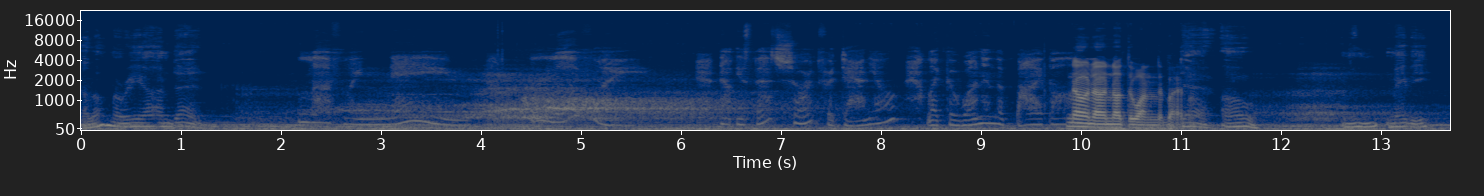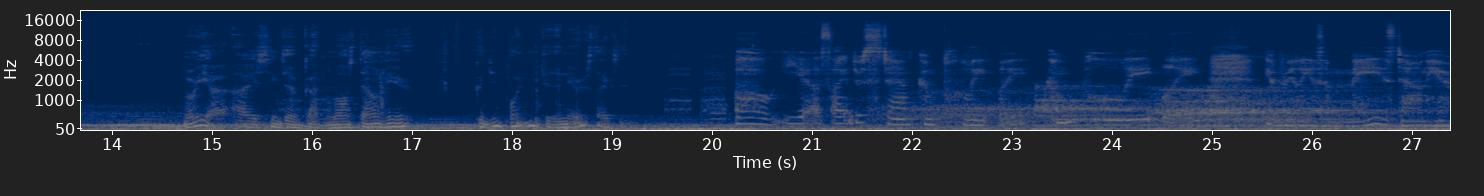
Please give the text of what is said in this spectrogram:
Hello, Maria. I'm Dan. Lovely name. Lovely. Now, is that short for Daniel? Like the one in the Bible? No, no, not the one in the Bible. Yeah. Oh. Mm, maybe. Maria, I seem to have gotten lost down here. Could you point me to the nearest exit? Oh, yes, I understand completely. Completely. It really is a maze down here,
